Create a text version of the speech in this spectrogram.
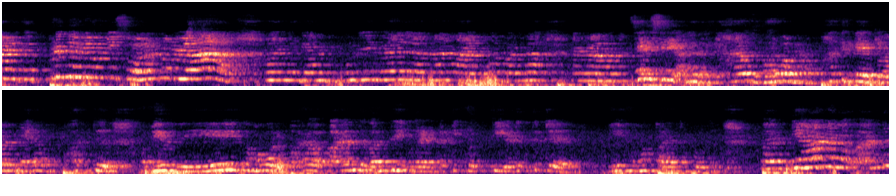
எனக்கு எப்படி தெரியும் நீ சொல்லணும்ல எனக்கு எனக்கு புரியவே இல்லைன்னா நான் என்ன பண்ண சரி சரி அதாவது யாராவது வருவாங்க நான் பார்த்துக்கிட்டே இருக்கலாம் நேரம் பார்த்து அப்படியே வேகமா ஒரு பறவை பறந்து வந்து இவங்க ரெண்டு கட்டி கொத்தி எடுத்துட்டு வேகமா பறந்து போகுது பத்தியா நம்ம வந்து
